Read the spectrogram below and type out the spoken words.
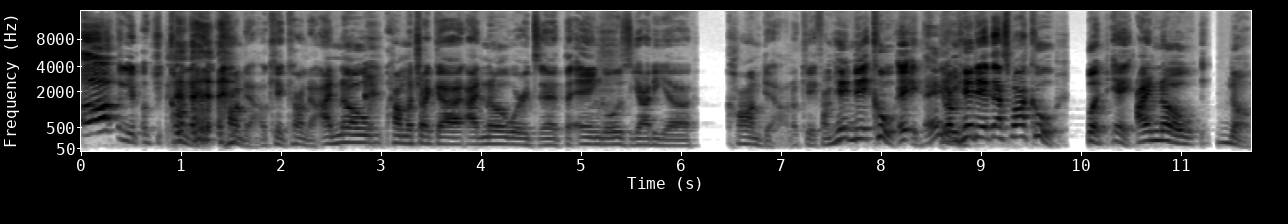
oh, you know, calm down, calm down. Okay, calm down. I know how much I got. I know where it's at, the angles, yada yada. Calm down. Okay, if I'm hitting it, cool. Hey, if I'm hitting it at that spot, cool. But hey, I know, no,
